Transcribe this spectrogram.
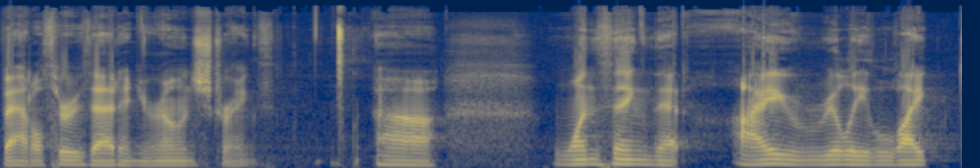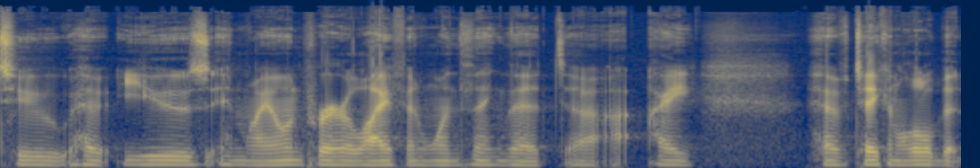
battle through that in your own strength. Uh, one thing that I really like to ha- use in my own prayer life, and one thing that uh, I have taken a little bit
